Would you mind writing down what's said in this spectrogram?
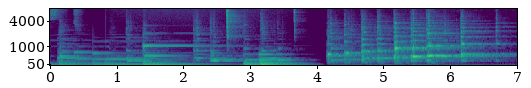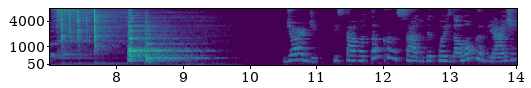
episódio 7. George estava tão cansado depois da longa viagem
